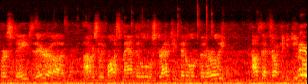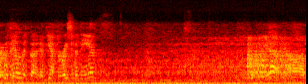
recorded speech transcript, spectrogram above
first stage there. Uh, obviously, Boss Man did a little strategy, fit a little bit early. How's that truck? Can you keep up with him if, uh, if you have to race him at the end? Yeah, um,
